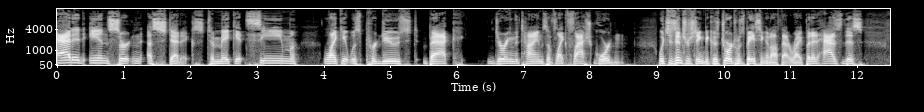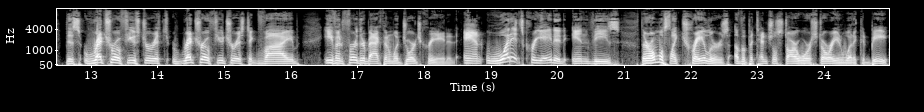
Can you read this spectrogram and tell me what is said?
added in certain aesthetics to make it seem like it was produced back during the times of like Flash Gordon, which is interesting because George was basing it off that, right? But it has this this retro futurist retro futuristic vibe even further back than what George created. And what it's created in these they're almost like trailers of a potential Star Wars story and what it could be.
